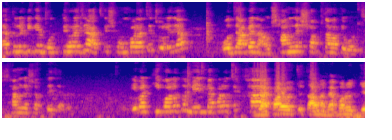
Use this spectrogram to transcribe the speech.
অ্যাথলেটিকে ভর্তি হয়ে যা আজকে সোমবার আছে চলে যা। ও যাবে না ও সামনের সপ্তাহ আমাকে বলছে সামনের সপ্তাহে যাবে। এবার কি বলো তো মেন ব্যাপার হচ্ছে ব্যাপার হচ্ছে তা না ব্যাপার হচ্ছে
